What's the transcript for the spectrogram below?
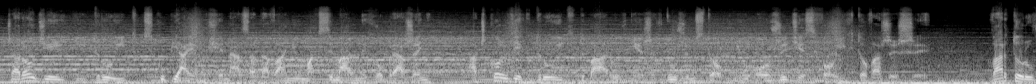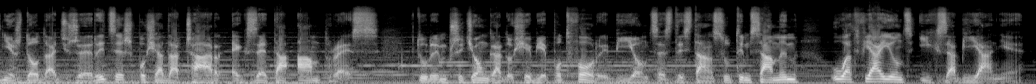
Czarodziej i druid skupiają się na zadawaniu maksymalnych obrażeń, aczkolwiek druid dba również w dużym stopniu o życie swoich towarzyszy. Warto również dodać, że rycerz posiada czar Exeta Ampres, którym przyciąga do siebie potwory bijące z dystansu, tym samym ułatwiając ich zabijanie.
